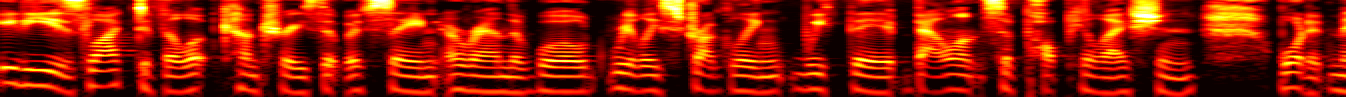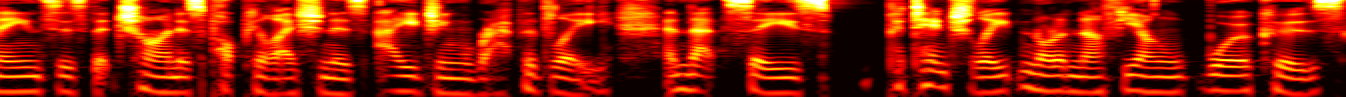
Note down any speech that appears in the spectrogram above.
It is, like developed countries that we've seen around the world, really struggling with their balance of population. What it means is that China's population is aging rapidly, and that sees potentially not enough young workers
